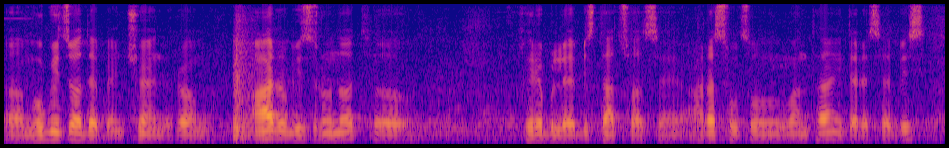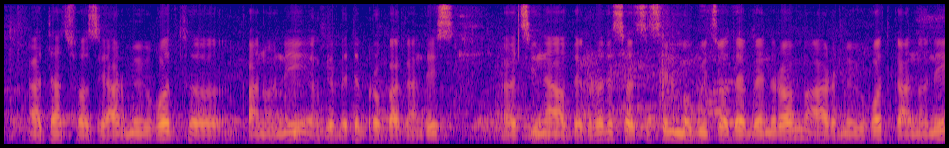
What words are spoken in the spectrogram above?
მოგვიწოდებენ ჩვენ რომ არ ვიზრუნოთ ღირებულების დაცვაზე, არასრულწლოვანთა ინტერესების დაცვაზე არ მივიღოთ კანონი LGBT პროპაგანდის წინააღმდეგ. როდესაც ისინი მოგვიწოდებენ რომ არ მივიღოთ კანონი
